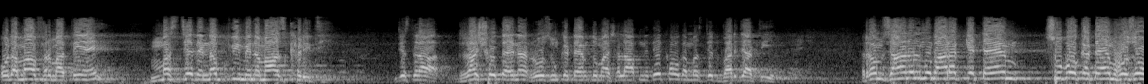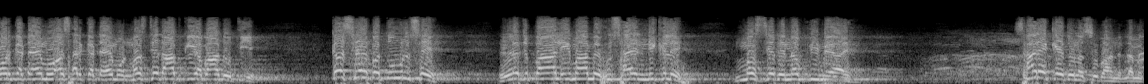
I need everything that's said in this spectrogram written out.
علماء فرماتے ہیں، مسجد نبوی میں نماز کھڑی تھی۔ جس طرح رش ہوتا ہے نا، روزوں کے ٹائم تو ماشاءاللہ آپ نے دیکھا ہوگا، مسجد بھر جاتی ہے۔ رمضان المبارک کے ٹائم، صبح کا ٹائم ہو زہر کا ٹائم ہو اثر کا ٹائم ہو، مسجد آپ کی آباد ہوتی ہے۔ کسر بطول سے لجپال امام حسین نکلے، مسجد نبوی میں آئے۔ سارے کہہ دو نا، سبحان اللہ، میں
